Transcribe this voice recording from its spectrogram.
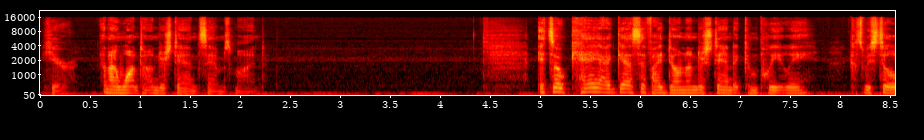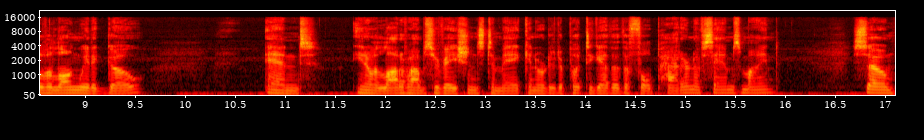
here, and I want to understand Sam's mind it's okay, I guess, if I don't understand it completely, because we still have a long way to go. And, you know, a lot of observations to make in order to put together the full pattern of Sam's mind. So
